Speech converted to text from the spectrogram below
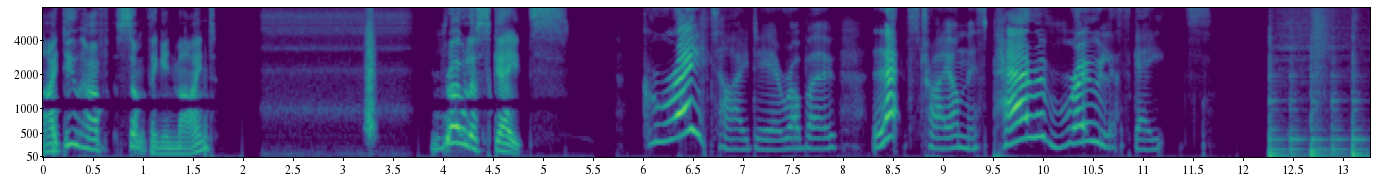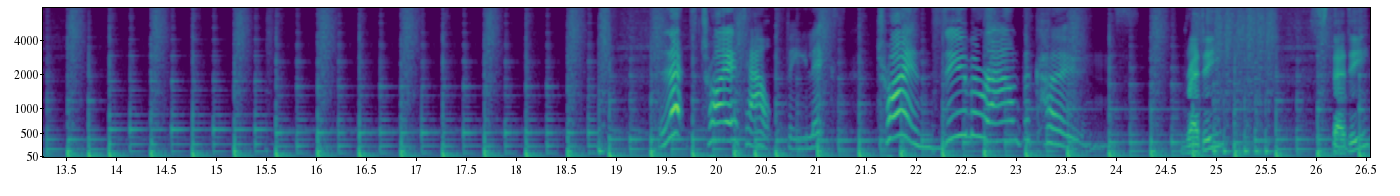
I do have something in mind. Roller skates! Great idea, Robbo. Let's try on this pair of roller skates. Let's try it out, Felix. Try and zoom around the cones. Ready? Steady?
